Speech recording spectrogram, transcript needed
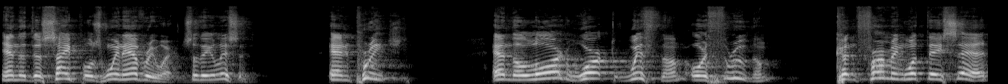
And the disciples went everywhere. So they listened and preached. And the Lord worked with them or through them, confirming what they said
